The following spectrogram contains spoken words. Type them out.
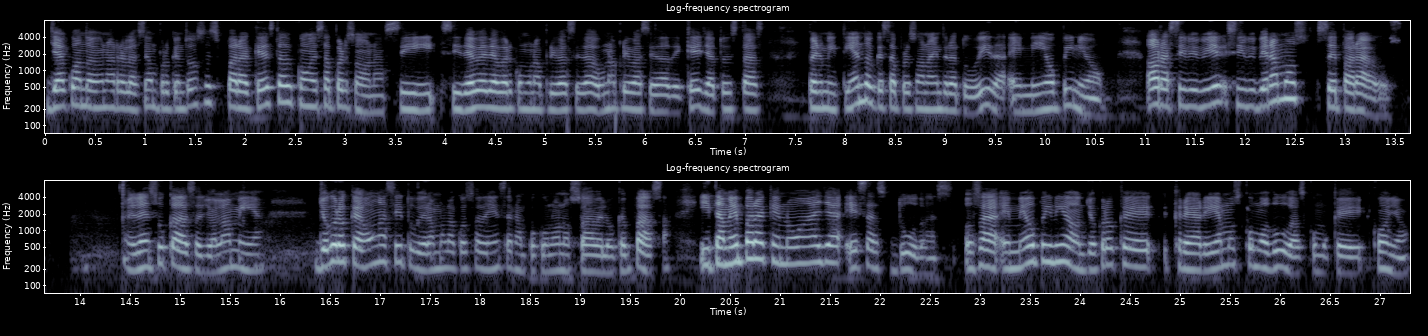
ya cuando hay una relación, porque entonces, ¿para qué estás con esa persona si, si debe de haber como una privacidad? ¿Una privacidad de qué? Ya tú estás permitiendo que esa persona entre a tu vida, en mi opinión. Ahora, si vivir, si viviéramos separados, él en su casa, yo en la mía, yo creo que aún así tuviéramos la cosa de Instagram porque uno no sabe lo que pasa. Y también para que no haya esas dudas. O sea, en mi opinión, yo creo que crearíamos como dudas, como que, coño,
